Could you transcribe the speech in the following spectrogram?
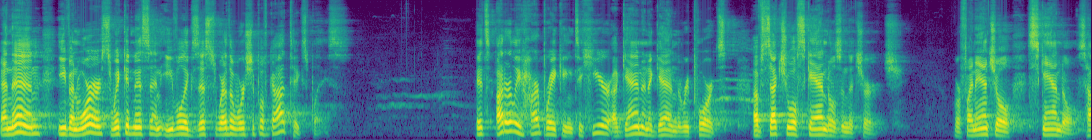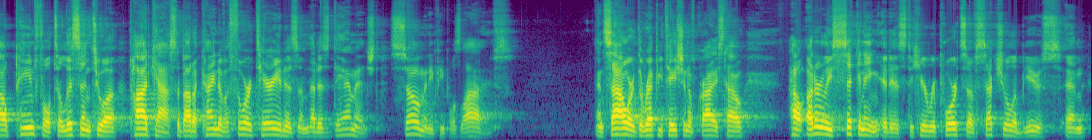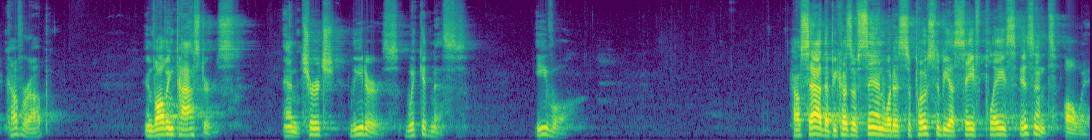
And then, even worse, wickedness and evil exists where the worship of God takes place. It's utterly heartbreaking to hear again and again the reports of sexual scandals in the church or financial scandals. How painful to listen to a podcast about a kind of authoritarianism that has damaged so many people's lives and soured the reputation of Christ. How, how utterly sickening it is to hear reports of sexual abuse and cover up involving pastors and church leaders, wickedness, evil. How sad that because of sin, what is supposed to be a safe place isn't always.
